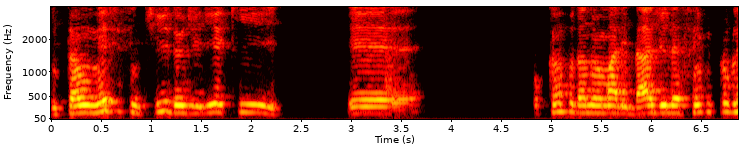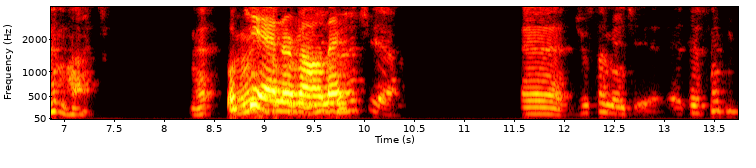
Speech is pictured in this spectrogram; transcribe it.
então nesse sentido eu diria que é, o campo da normalidade ele é sempre problemático, né? O que Antes é normal, né? Durante ela. É, justamente, é, é sempre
